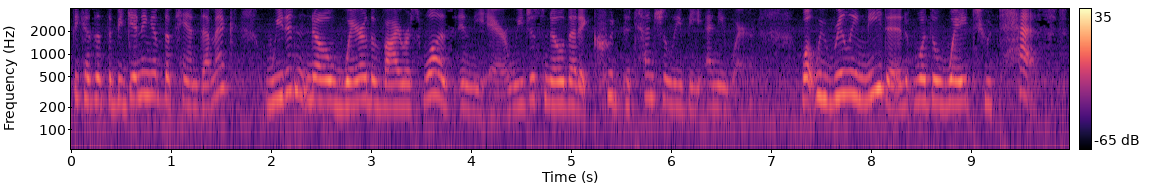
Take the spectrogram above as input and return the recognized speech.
because at the beginning of the pandemic, we didn't know where the virus was in the air. We just know that it could potentially be anywhere. What we really needed was a way to test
